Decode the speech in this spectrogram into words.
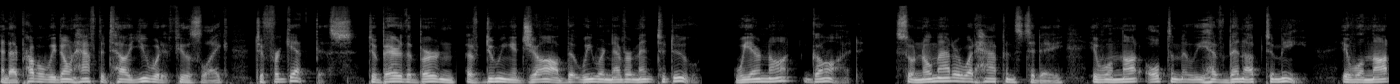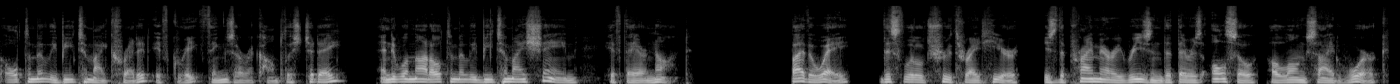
And I probably don't have to tell you what it feels like to forget this, to bear the burden of doing a job that we were never meant to do. We are not God. So no matter what happens today, it will not ultimately have been up to me. It will not ultimately be to my credit if great things are accomplished today, and it will not ultimately be to my shame if they are not. By the way, this little truth right here is the primary reason that there is also, alongside work,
